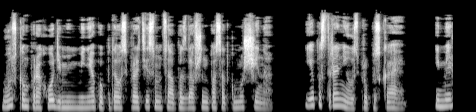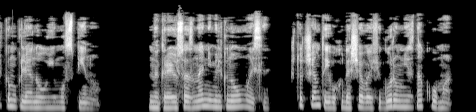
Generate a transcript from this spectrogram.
В узком проходе мимо меня попытался протиснуться опоздавший на посадку мужчина. Я постранилась, пропуская, и мельком глянула ему в спину. На краю сознания мелькнула мысль, что чем-то его худощавая фигура мне знакома.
